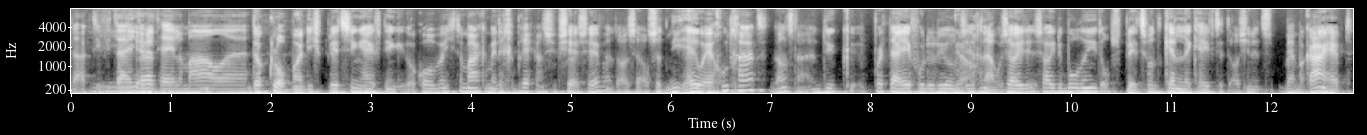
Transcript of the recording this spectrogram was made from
de activiteiten Ja, niet helemaal... eh, Dat klopt, maar die splitsing heeft denk ik ook wel een beetje te maken met een gebrek aan succes. Hè? Want als, als het niet heel erg goed gaat, dan staan natuurlijk partijen voor de deur Ja. Nou zou je, zou je de boel dan niet opsplitsen? Want kennelijk heeft het, als je het bij elkaar hebt,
